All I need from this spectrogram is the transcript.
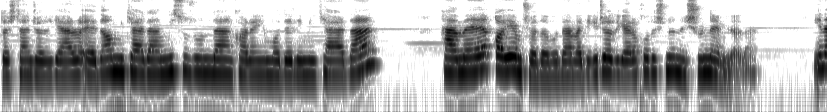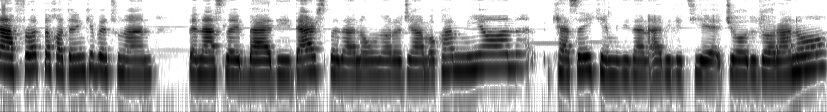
داشتن جادوگر رو اعدام می‌کردن میسوزوندن کار این مدلی می‌کردن همه قایم شده بودن و دیگه جادوگر خودشون رو نشون نمی‌دادن. این افراد به خاطر اینکه بتونن به نسلهای بعدی درس بدن و اونا رو جمع بکنن میان کسایی که می‌دیدن ability جادو دارن و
